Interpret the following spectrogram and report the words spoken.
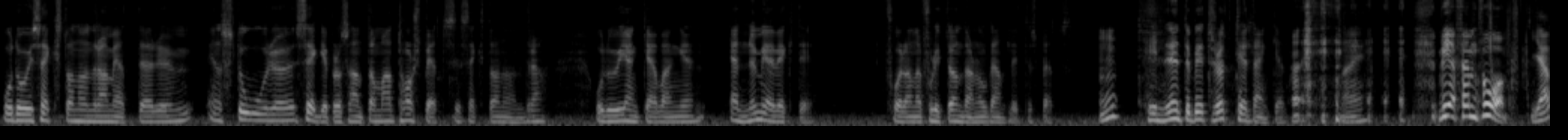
Och då är 1600 meter eh, en stor eh, segerprocent om man tar spets i 1600. Och då är jänkarvagnen ännu mer viktig. Får han att flytta undan ordentligt i spets. Mm. Hinner inte bli trött helt enkelt. Nej. V52. Ja.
